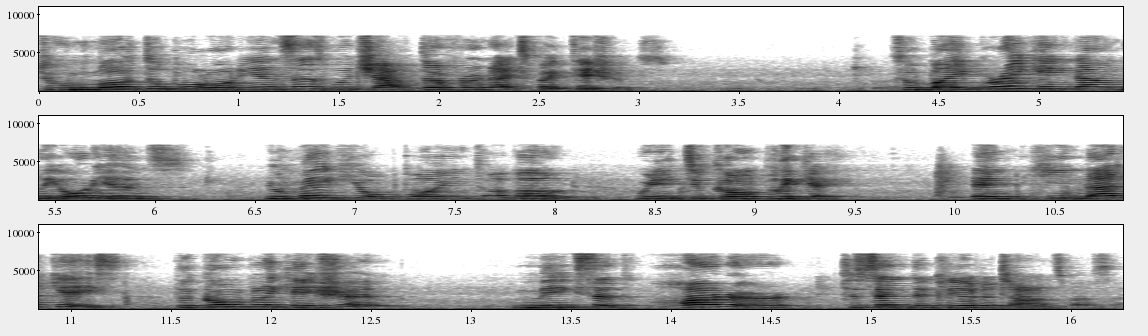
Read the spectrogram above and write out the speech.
to multiple audiences which have different expectations. So by breaking down the audience, you make your point about we need to complicate. And in that case, the complication makes it harder to send the clear deterrence message.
